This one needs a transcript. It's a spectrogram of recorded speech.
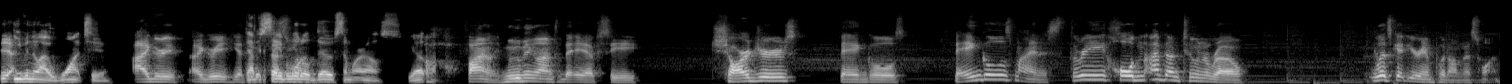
Yeah. even though I want to. I agree. I agree. You have Got to get save a little ones. dough somewhere else. Yep. Oh, finally, moving on to the AFC. Chargers, Bengals. Bengals minus three. Holden, I've done two in a row. Let's get your input on this one.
